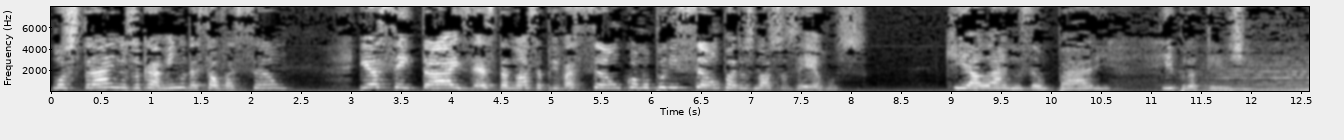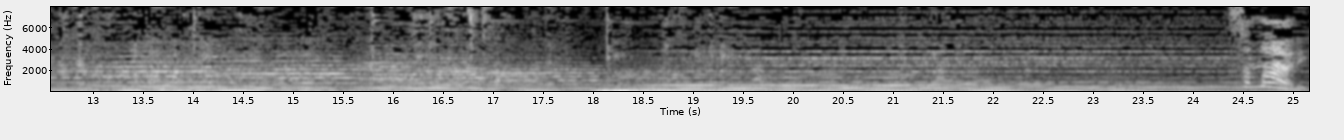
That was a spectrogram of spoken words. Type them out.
mostrai-nos o caminho da salvação e aceitais esta nossa privação como punição para os nossos erros. Que Alá nos ampare e proteja. Samari,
